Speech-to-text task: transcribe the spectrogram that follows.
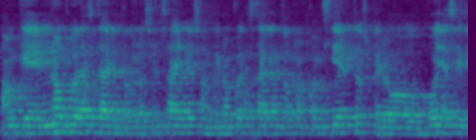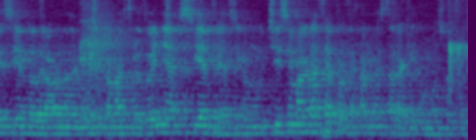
aunque no pueda estar en todos los ensayos, aunque no pueda estar en todos los conciertos, pero voy a seguir siendo de la banda de música Maestro Dueña siempre. Así que muchísimas gracias por dejarme estar aquí con vosotros.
